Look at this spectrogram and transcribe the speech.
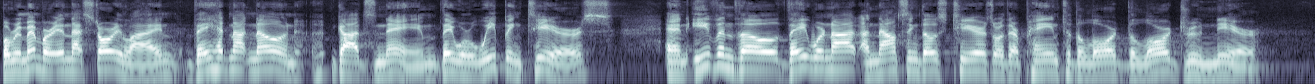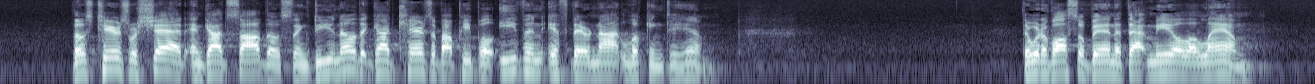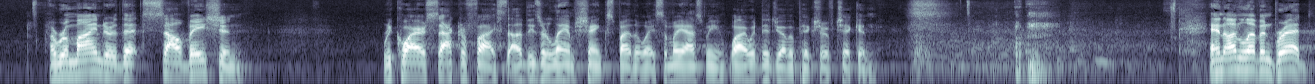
But remember, in that storyline, they had not known God's name. They were weeping tears. And even though they were not announcing those tears or their pain to the Lord, the Lord drew near. Those tears were shed, and God saw those things. Do you know that God cares about people even if they're not looking to Him? There would have also been at that meal a lamb, a reminder that salvation requires sacrifice. Uh, these are lamb shanks, by the way. Somebody asked me, why did you have a picture of chicken? and unleavened bread.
